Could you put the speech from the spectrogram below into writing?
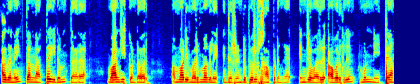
அதனை தன் அத்தையிடம் தர வாங்கி கொண்டவர். அம்மாடி மருமகளே இது ரெண்டு பேரும் சாப்பிடுங்க என்றவாறு அவர்களின் முன் நீட்ட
